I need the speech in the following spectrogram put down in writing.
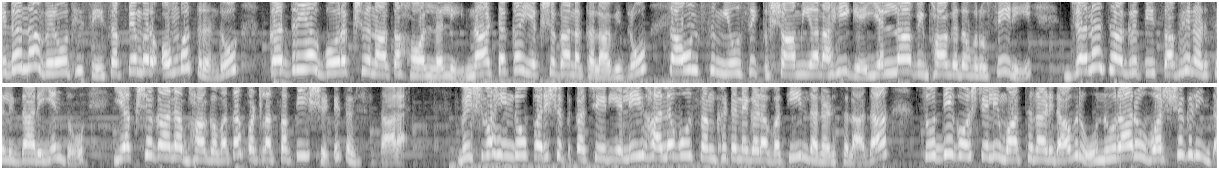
ಇದನ್ನ ವಿರೋಧಿಸಿ ಸೆಪ್ಟೆಂಬರ್ ಒಂಬತ್ತರಂದು ಕದ್ರಿಯ ಗೋರಕ್ಷನಾಥ ಹಾಲ್ನಲ್ಲಿ ನಾಟಕ ಯಕ್ಷಗಾನ ಕಲಾವಿದರು ಸೌಂಡ್ಸ್ ಮ್ಯೂಸಿಕ್ ಶಾಮಿಯಾನ ಹೀಗೆ ಎಲ್ಲಾ ವಿಭಾಗದವರು ಸೇರಿ ಜನಜಾಗೃತಿ ಸಭೆ ನಡೆಸಲಿದ್ದಾರೆ ಎಂದು ಯಕ್ಷಗಾನ ಭಾಗವತ ಪಟ್ಲ ಸತೀಶ್ ಶೆಟ್ಟಿ ತಿಳಿಸಿದ್ದಾರೆ. ವಿಶ್ವ ಹಿಂದೂ ಪರಿಷತ್ ಕಚೇರಿಯಲ್ಲಿ ಹಲವು ಸಂಘಟನೆಗಳ ವತಿಯಿಂದ ನಡೆಸಲಾದ ಸುದ್ದಿಗೋಷ್ಠಿಯಲ್ಲಿ ಮಾತನಾಡಿದ ಅವರು, ನೂರಾರು ವರ್ಷಗಳಿಂದ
